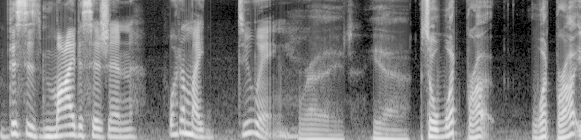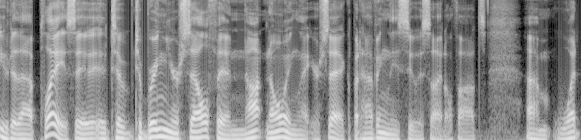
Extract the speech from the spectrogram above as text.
this is my decision. What am I doing? Right. Yeah. So what brought what brought you to that place I- I- to to bring yourself in, not knowing that you're sick, but having these suicidal thoughts? Um, what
